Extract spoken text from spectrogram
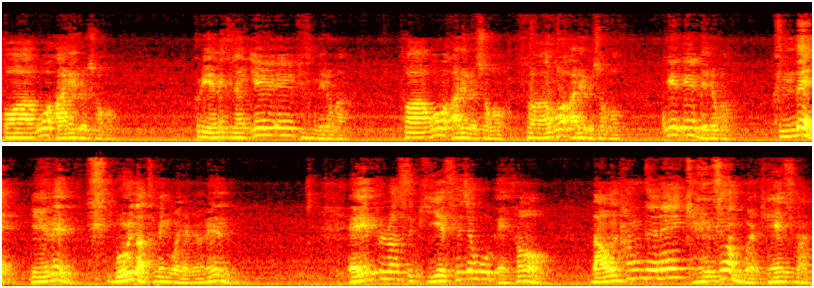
더하고 아래로 적어. 그리고 얘는 그냥 1, 1 계속 내려가. 더하고 아래로 적어. 더하고 아래로 적어. 1, 1 내려가. 근데 얘는 뭘 나타낸 거냐면은 a 플러스 b의 세제곱에서 나온 항들의 개수한 거야. 개수만.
